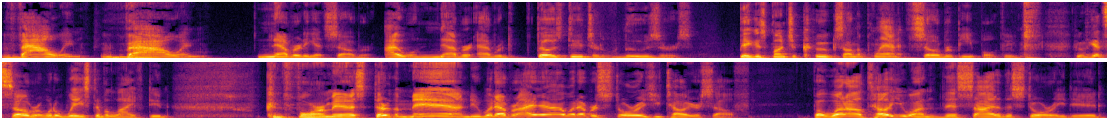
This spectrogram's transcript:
vowing, vowing never to get sober. I will never ever those dudes are losers. Biggest bunch of kooks on the planet, sober people, dude. Who gets sober? What a waste of a life, dude conformist. They're the man, dude. Whatever I uh, whatever stories you tell yourself. But what I'll tell you on this side of the story, dude,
